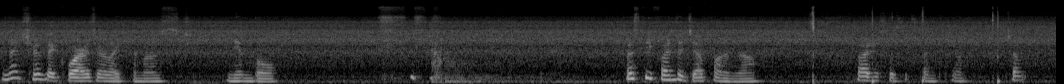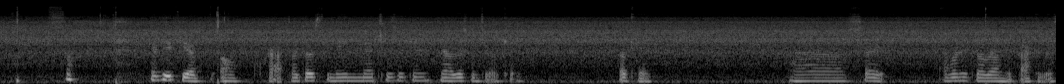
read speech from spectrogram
I'm not sure that guars are like the most nimble. Supposed to be fun to jump on them though. Roger says it's fun to jump. Jump. Maybe if you have oh crap, are those the main matches again? No, those ones are okay. Okay. Uh so I want to go around the back of this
